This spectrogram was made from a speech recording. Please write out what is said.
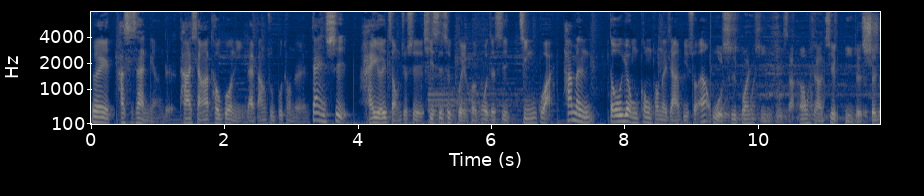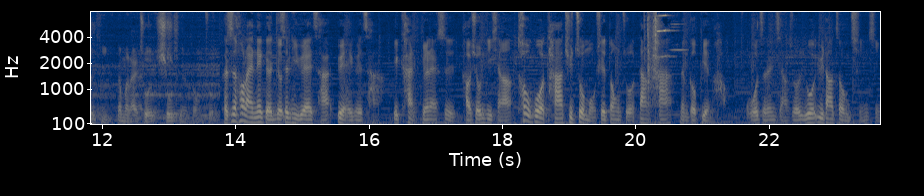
因为他是善良的，他想要透过你来帮助不同的人。但是还有一种就是，其实是鬼魂或者是精怪，他们。都用共同的讲，比如说啊，我是观世音菩萨，那我想借你的身体，那么来做修行的动作。可是后来那个人就身体越来越差，越来越差。一看原来是好兄弟想要透过他去做某些动作，让他能够变好。我只能讲说，如果遇到这种情形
